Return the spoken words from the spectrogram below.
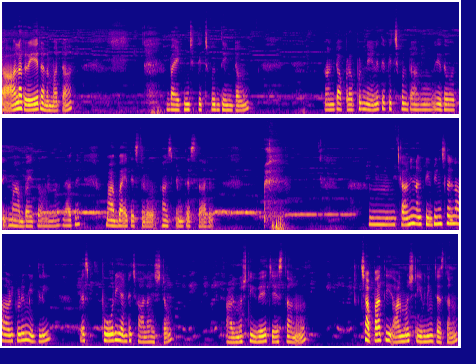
చాలా రేర్ అనమాట బయట నుంచి తెచ్చుకొని తింటాం. అంటే అప్పుడప్పుడు నేనే తెప్పించుకుంటాను. ఏదో ఒకటి మా అబ్బాయితో అన్నా లేకపోతే మా అబ్బాయి తెస్తాడు హస్బెండ్ తెస్తారు. కానీ నాకు టిఫిన్స్లలో ఆవిడకూడెం ఇడ్లీ ప్లస్ పూరి అంటే చాలా ఇష్టం. ఆల్మోస్ట్ ఇవే చేస్తాను. చపాతి ఆల్మోస్ట్ ఈవినింగ్ చేస్తాను.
